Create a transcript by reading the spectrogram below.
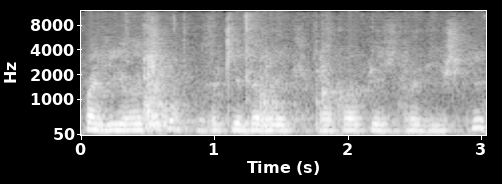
повилочку, закидывает в аквапечь дровишки.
